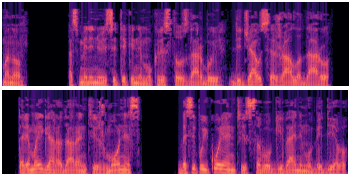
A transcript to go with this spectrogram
Mano asmeniniu įsitikinimu Kristaus darbui didžiausią žalą daro tariamai gerą darantys žmonės, besipuikuojantys savo gyvenimu be Dievo.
